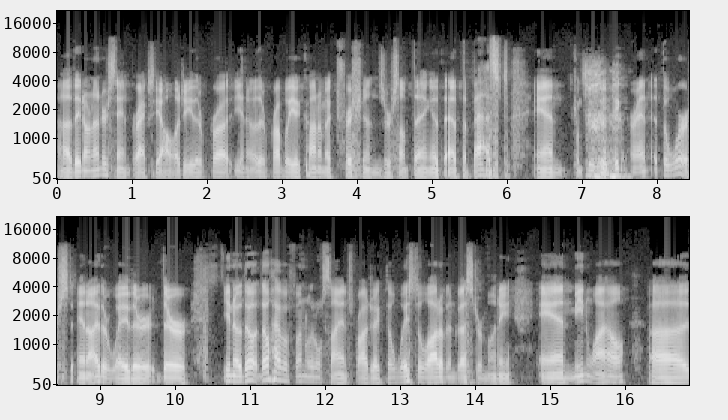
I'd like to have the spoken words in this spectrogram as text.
Uh, they don't understand praxeology. They're pro, you know they're probably econometricians or something at, at the best, and completely ignorant at the worst. And either way, they're they're you know they'll they'll have a fun little science project. They'll waste a lot of investor money, and meanwhile, uh,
